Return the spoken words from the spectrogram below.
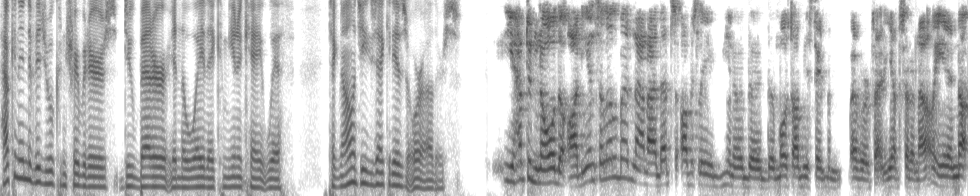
How can individual contributors do better in the way they communicate with technology executives or others? You have to know the audience a little bit. Now, that's obviously you know the the most obvious statement ever said. You have to sort of know. You know, not,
